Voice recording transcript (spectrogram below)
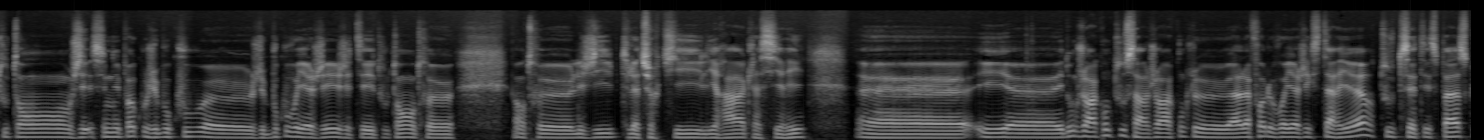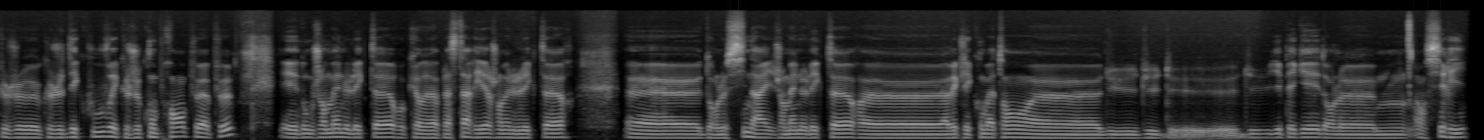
Tout en, c'est une époque où j'ai beaucoup, j'ai beaucoup voyagé. J'étais tout le temps entre entre l'Égypte, la Turquie, l'Irak, la Syrie. Euh, euh, et, donc je raconte tout ça. Je raconte à la fois le voyage extérieur, tout cet espace que je, que je découvre et que je comprends peu à peu. Et donc j'emmène le lecteur au cœur de la place Tahrir, j'emmène le lecteur euh, dans le Sinaï, j'emmène le lecteur avec les combattants du, du, du, dans le, en Syrie.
